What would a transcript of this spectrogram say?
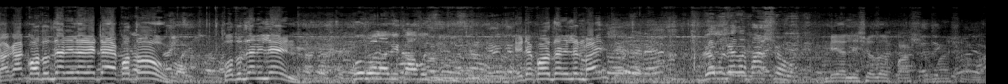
কাকা, কত জানিলেন এটা? কত? কত জানিলেন এটা কত জানিলেন ভাই? বিয়াল্লিশ হাজার পাঁচশো, মাশাআল্লাহ।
